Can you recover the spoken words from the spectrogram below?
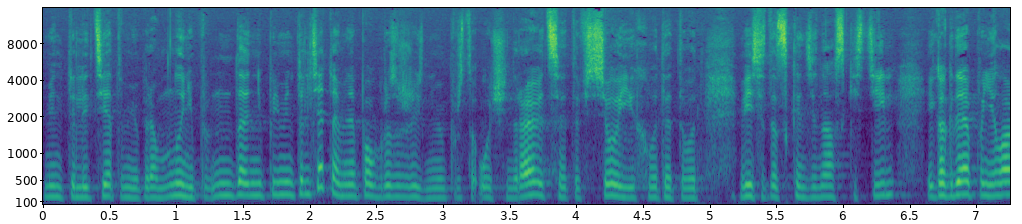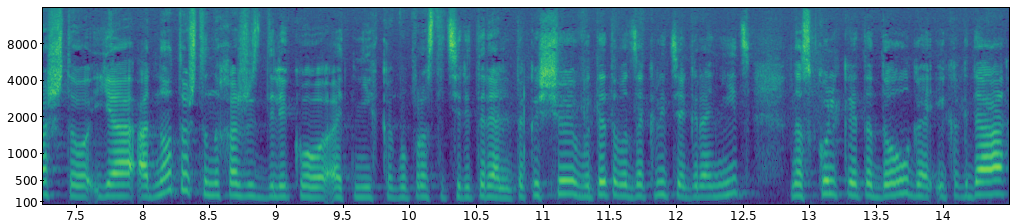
менталитету. Мне прям, ну, не, ну, да, не по менталитету, а именно по образу жизни. Мне просто очень нравится это все, их вот это вот, весь этот скандинавский стиль. И когда я поняла, что я одно то, что нахожусь далеко от них, как бы просто территориально, так еще и вот это вот закрытие границ, насколько это долго, и когда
